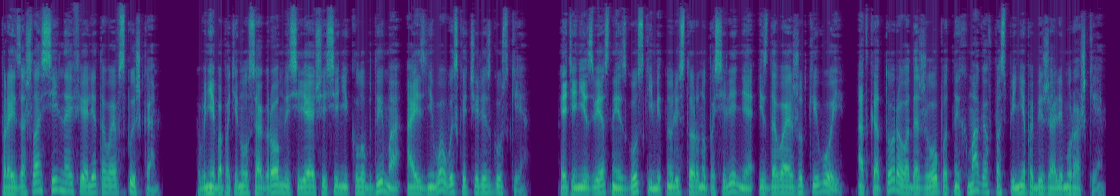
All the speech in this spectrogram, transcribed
произошла сильная фиолетовая вспышка. В небо потянулся огромный сияющий синий клуб дыма, а из него выскочили сгустки. Эти неизвестные сгустки метнулись в сторону поселения, издавая жуткий вой, от которого даже опытных магов по спине побежали мурашки.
